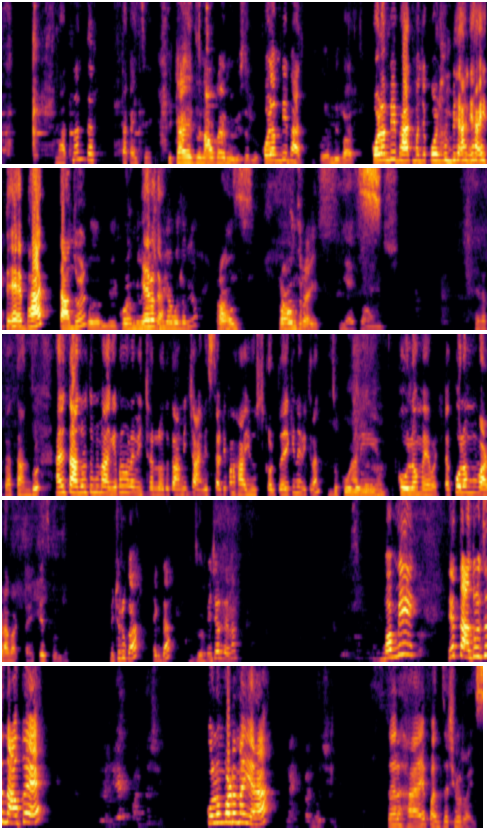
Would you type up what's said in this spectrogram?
भात नंतर टाकायचे. हे काय याचं नाव काय मी विसरलो. कोळंबी भात. कोळंबी भात. कोळंबी भात म्हणजे कोळंबी आणि आहे ते भात तांदूळ. कोळंबी. कोळंबी हे बघा. काय बोलतात का? Prawns. Prawns rice. Yes prawns. हे बघा तांदूळ. आणि तांदूळ तुम्ही मागे पण मला विचारलं होतं तर आम्ही चायनीजसाठी पण हा युज करतोय की नाही विक्रांत? कोलम आहे आणि ना? कोलम आहे वाटतं. कोलम वाडा वाटतंय तेच बोललो. विचारू का एकदा? विचारते ना. मम्मी हे तांदूळचं नाव काय आहे? कोलमवाडा नाही आहे हा? तर हा आहे पंचशील राईस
